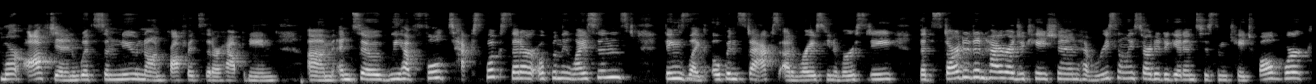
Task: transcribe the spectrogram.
more often with some new nonprofits that are happening. Um, and so we have full textbooks that are openly licensed, things like OpenStax out of Rice University that started in higher education, have recently started to get into some K-12 work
